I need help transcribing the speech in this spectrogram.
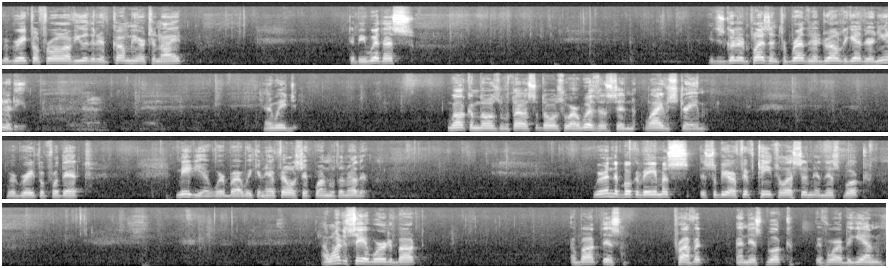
We're grateful for all of you that have come here tonight to be with us. It is good and pleasant for brethren to dwell together in unity. And we welcome those with us, those who are with us in live stream. We're grateful for that media whereby we can have fellowship one with another. We're in the book of Amos. This will be our 15th lesson in this book. I want to say a word about about this prophet and this book before I begin.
